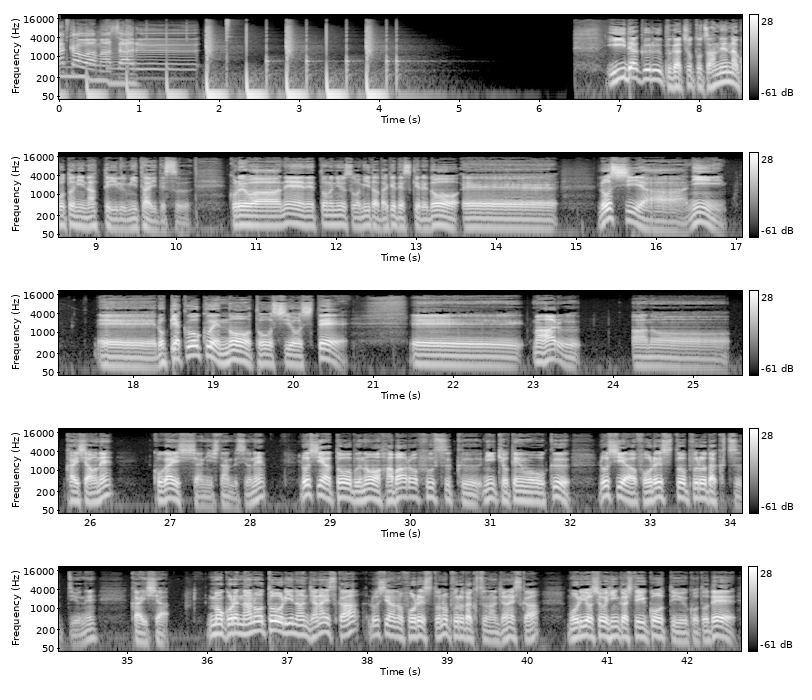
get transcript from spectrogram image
宮川まさる飯田グループがちょっと残念なことになっているみたいです。これはね、ネットのニュースを見ただけですけれど、えー、ロシアに、えー、600億円の投資をして、えー、まあ、ある、あのー会社をね、子会社にしたんですよね。ロシア東部のハバロフスクに拠点を置く、ロシアフォレストプロダクツっていうね、会社。もうこれ名の通りなんじゃないですか？ロシアのフォレストのプロダクツなんじゃないですか？森を商品化していこうっていうことで、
